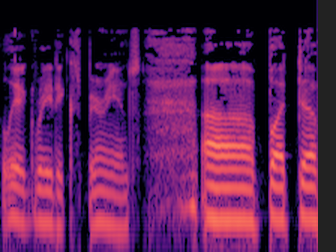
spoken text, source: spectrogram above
really a great experience. Uh, but uh,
